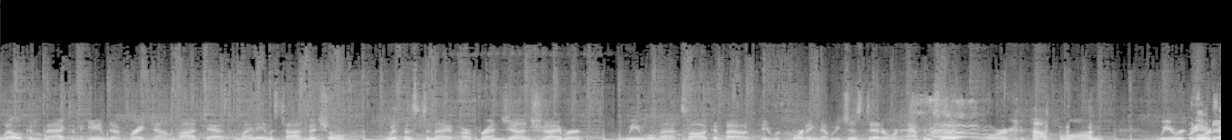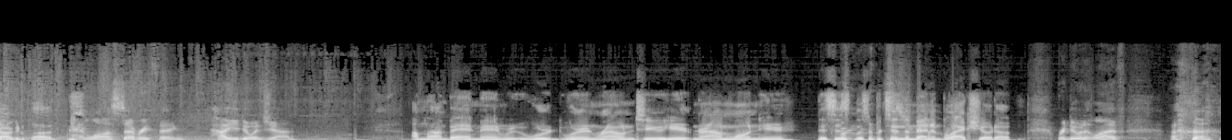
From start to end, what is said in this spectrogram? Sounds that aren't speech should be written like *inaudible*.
welcome back to the Game Dev Breakdown podcast. My name is Todd Mitchell. With us tonight, our friend John Schreiber. We will not talk about the recording that we just did or what happened to it or *laughs* how long we recorded What are you talking about? and lost everything. How you doing, John? I'm not bad, man. We're, we're we're in round two here, round one here. This is let's pretend the Men in Black showed up. *laughs* We're doing it live. *laughs*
